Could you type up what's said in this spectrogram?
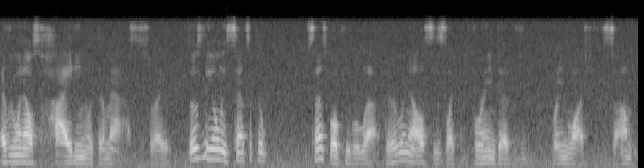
everyone else hiding with their masks, right? Those are the only sensible, sensible people left. Everyone else is like brain dead, brainwashed zombies.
